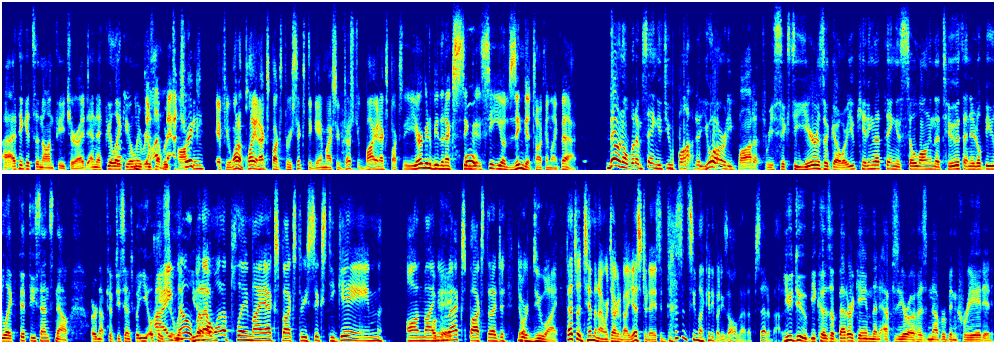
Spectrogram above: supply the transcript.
I think it's a non-feature, I, and I feel like the only reason that we're talking. If you want to play an Xbox 360 game, I suggest you buy an Xbox. You're going to be the next Zynga, Well- CEO of Zynga talking like that. No, no. What I'm saying is, you bought, you already bought a 360 years ago. Are you kidding? That thing is so long in the tooth, and it'll be like 50 cents now, or not 50 cents, but you okay? I so know, like, you but know I want to play my Xbox 360 game on my new Xbox that I just. Or hmm. do I? That's what Tim and I were talking about yesterday. Is it doesn't seem like anybody's all that upset about it. You do because a better game than F Zero has never been created,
